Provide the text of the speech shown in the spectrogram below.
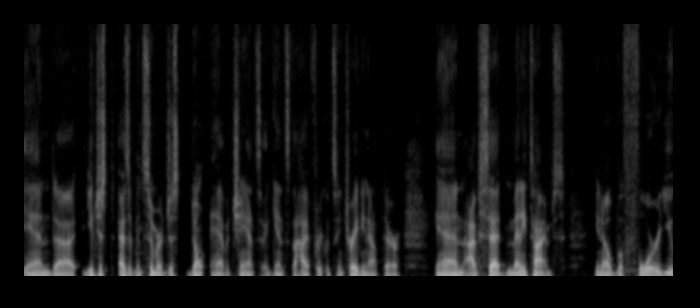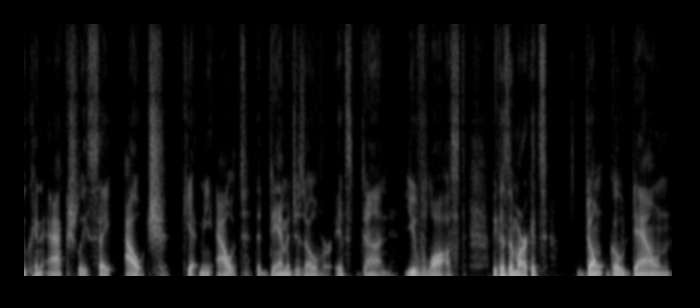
And uh, you just, as a consumer, just don't have a chance against the high frequency trading out there. And I've said many times, you know, before you can actually say, ouch, get me out, the damage is over. It's done. You've lost because the markets don't go down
